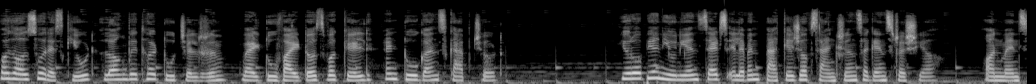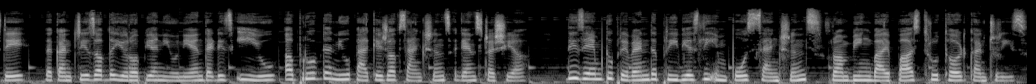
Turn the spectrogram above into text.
was also rescued along with her two children, while two fighters were killed and two guns captured. European Union sets 11 package of sanctions against Russia. On Wednesday, the countries of the European Union that is EU approved a new package of sanctions against Russia. These aim to prevent the previously imposed sanctions from being bypassed through third countries.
